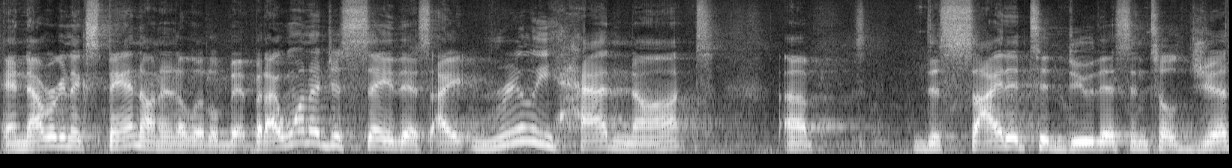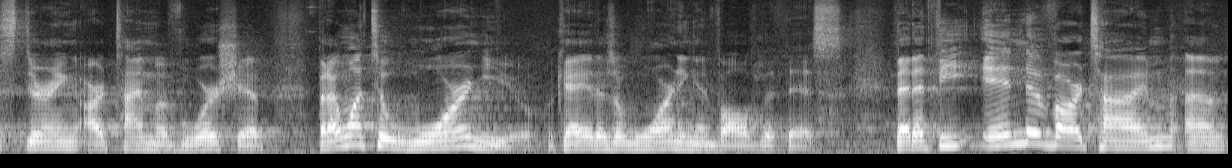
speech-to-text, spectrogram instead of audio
And now we're going to expand on it a little bit. But I want to just say this: I really had not uh, decided to do this until just during our time of worship. But I want to warn you. Okay, there's a warning involved with this that at the end of our time uh,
